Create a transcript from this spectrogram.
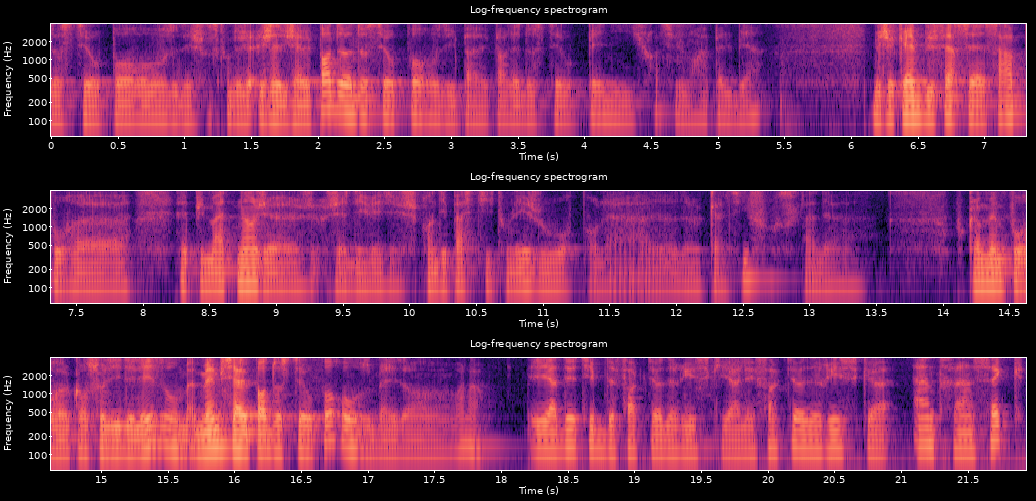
l'ostéoporose, des choses comme ça. J'avais pas d'ostéoporose, il parlait d'ostéopénie, je crois, si je me rappelle bien. Mais j'ai quand même dû faire ça pour. Euh, et puis maintenant, je, prends des pastilles tous les jours pour le, calcifos, quand même pour euh, consolider les os, même s'il n'y avait pas d'ostéoporose. Mais voilà il y a deux types de facteurs de risque. Il y a les facteurs de risque intrinsèques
